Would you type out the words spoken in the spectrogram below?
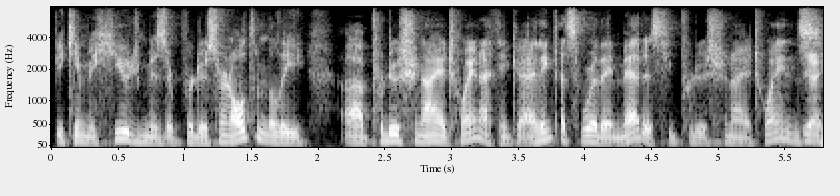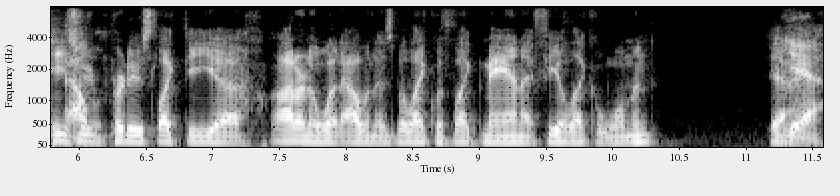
became a huge music producer, and ultimately uh, produced Shania Twain. I think I think that's where they met. Is he produced Shania Twain's Yeah, he's album? produced like the uh, I don't know what album it is, but like with like Man, I feel like a woman. Yeah. Yeah.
